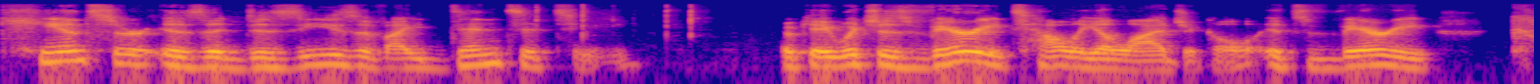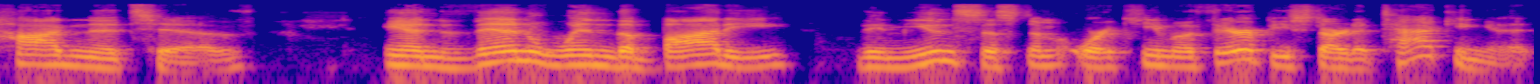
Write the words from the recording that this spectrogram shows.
Cancer is a disease of identity, okay, which is very teleological. It's very cognitive. And then when the body, the immune system or chemotherapy start attacking it,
